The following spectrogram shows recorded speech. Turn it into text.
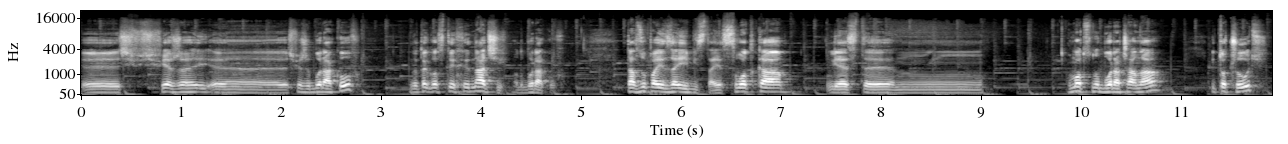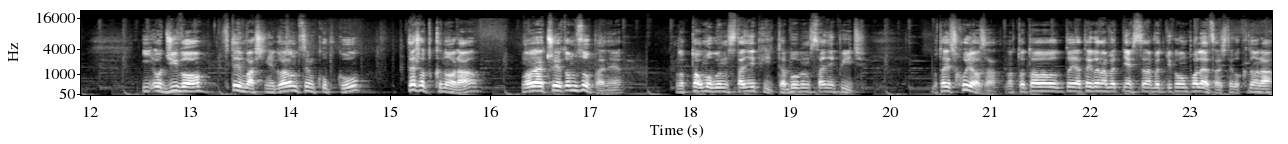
yy, świeżej, yy, świeżych buraków, do tego z tych naci od buraków. Ta zupa jest zajebista, jest słodka, jest mocno buraczana i to czuć. I o dziwo, w tym właśnie gorącym kubku, też od knora, no ja czuję tą zupę, nie? No to mógłbym w stanie pić, to byłbym w stanie pić. Bo to jest chujoza. No to, to, to ja tego nawet nie chcę nawet nikomu polecać, tego knora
